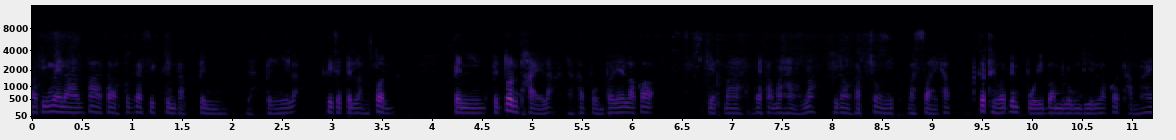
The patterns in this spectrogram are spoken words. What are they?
พอทิ้งไม่นานป้าก็เพิ่งกระสิกขึ้นแบบเป็นเนี่ยเป็นอย่างนี้ละคือจะเป็นลำต้น เป็นเป็นต้นไผ่ละนะครับ ผมเพราะนี้เราก็เก็บมาไปทำอาหารเนาะพี่น้องครับช่วงนี้มาใส่ครับ ก็ถือว่าเป็นปุ๋ยบำรุงดินแล้วก็ทำให้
